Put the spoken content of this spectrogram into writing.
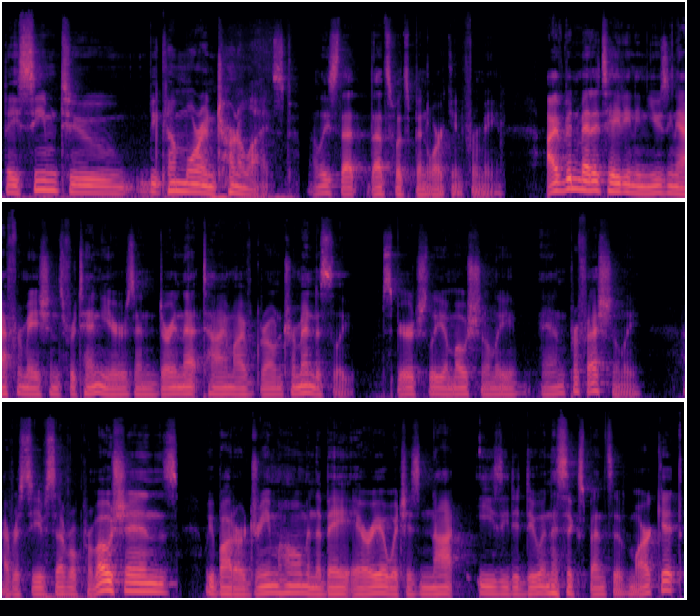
they seem to become more internalized. At least that, that's what's been working for me. I've been meditating and using affirmations for 10 years, and during that time, I've grown tremendously, spiritually, emotionally, and professionally. I've received several promotions. We bought our dream home in the Bay Area, which is not easy to do in this expensive market.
